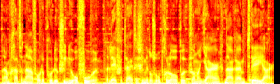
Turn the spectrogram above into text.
Daarom gaat de NAVO de productie nu opvoeren. De levertijd is inmiddels opgelopen van een jaar naar ruim twee jaar.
